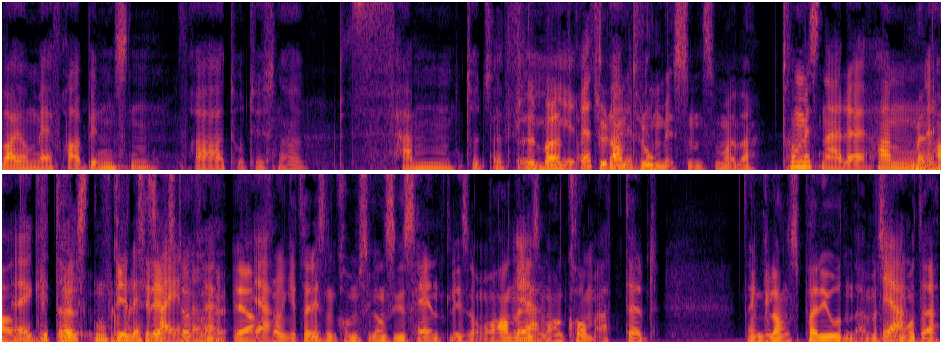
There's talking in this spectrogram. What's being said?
var jo med fra begynnelsen. Fra 2005, 2004. Er bare, Jeg tror det er trommisen som er det. Trommisen er det. Han, han eh, gitaristen kom er litt seinere. Ja, Ja, for han gitaristen kom så ganske seint, liksom. Og han, er liksom, han kom etter den glansperioden deres, på en måte.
